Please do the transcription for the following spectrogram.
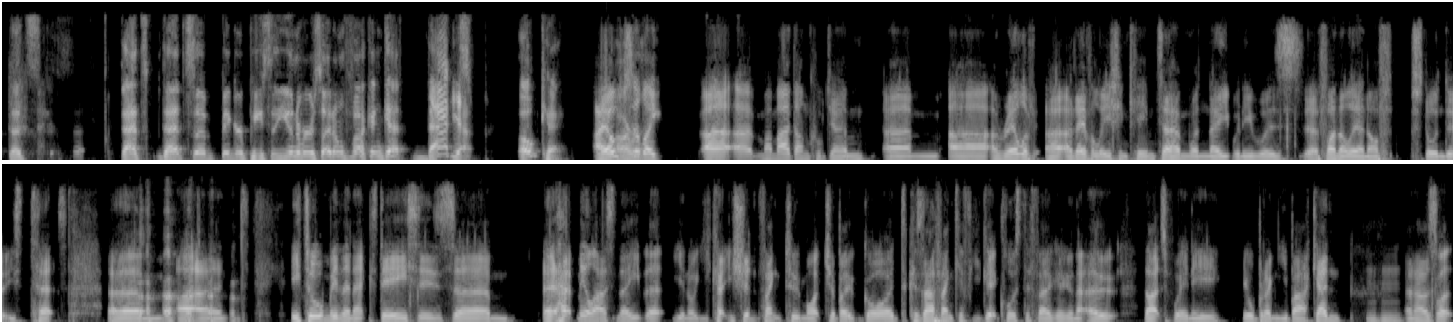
that's that's that's a bigger piece of the universe I don't fucking get. That's Yeah. okay. I also Alright. like uh, uh, my mad uncle Jim. Um, uh, a, rele- uh, a revelation came to him one night when he was, uh, funnily enough, stoned out his tits, um, and he told me the next day. He says. Um, it hit me last night that you know you can't, you shouldn't think too much about God because I think if you get close to figuring it out, that's when he he'll bring you back in. hmm And I was like,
